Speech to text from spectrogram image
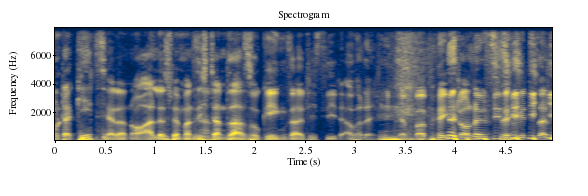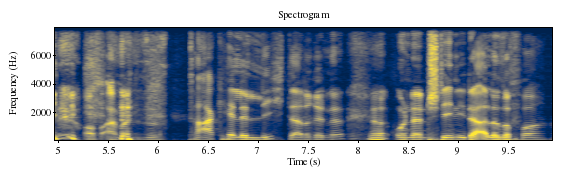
Und da geht's ja dann noch alles, wenn man sich Ja. dann da so gegenseitig sieht. Aber dann hinterher bei McDonalds wird dann auf einmal dieses taghelle Licht da drinne Ja. und dann stehen die da alle so vor.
